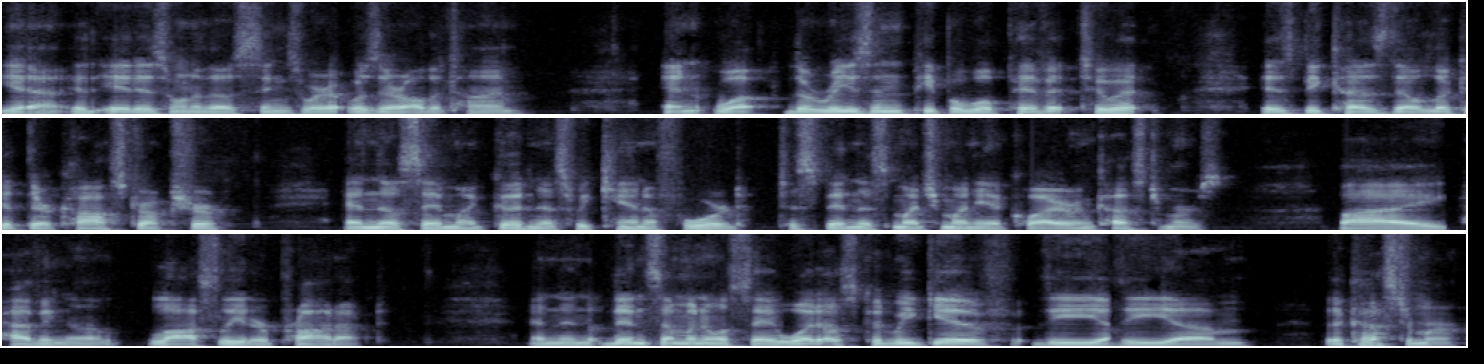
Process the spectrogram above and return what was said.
Yeah, it, it is one of those things where it was there all the time and what the reason people will pivot to it is because they'll look at their cost structure and they'll say, my goodness, we can't afford to spend this much money acquiring customers by having a loss leader product. And then then someone will say, what else could we give the the um, the customer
